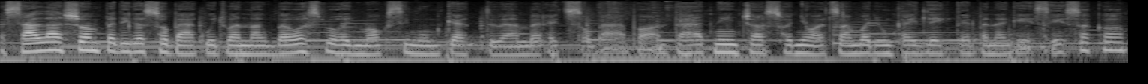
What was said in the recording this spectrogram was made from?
A szálláson pedig a szobák úgy vannak beosztva, hogy maximum kettő ember egy szobában, tehát nincs az, hogy nyolcan vagyunk egy légtérben egész éjszaka,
